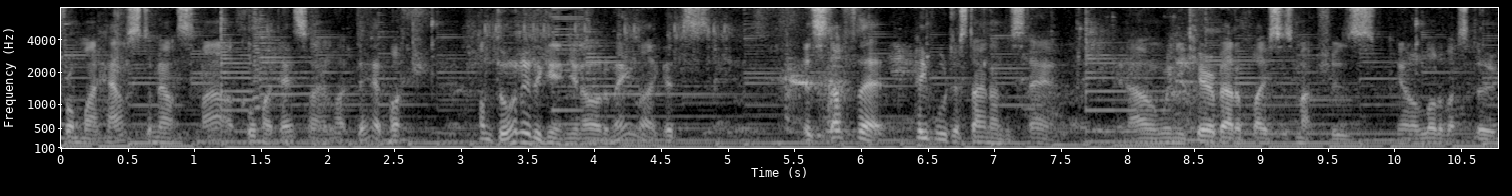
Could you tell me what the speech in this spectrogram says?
from my house to Mount Smart, I called my dad saying like, Dad, like I'm doing it again. You know what I mean? Like it's it's stuff that people just don't understand. You know, and when you care about a place as much as you know a lot of us do,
